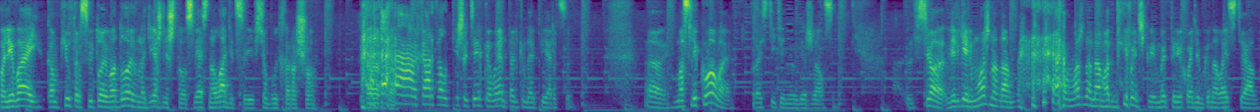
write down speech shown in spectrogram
поливай компьютер святой водой в надежде, что связь наладится и все будет хорошо. Хартвелл пишет теперь КВН только на перце. Маслякова, простите, не удержался. Все, Вильгель, можно нам, можно нам отбивочку, и мы переходим к новостям.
